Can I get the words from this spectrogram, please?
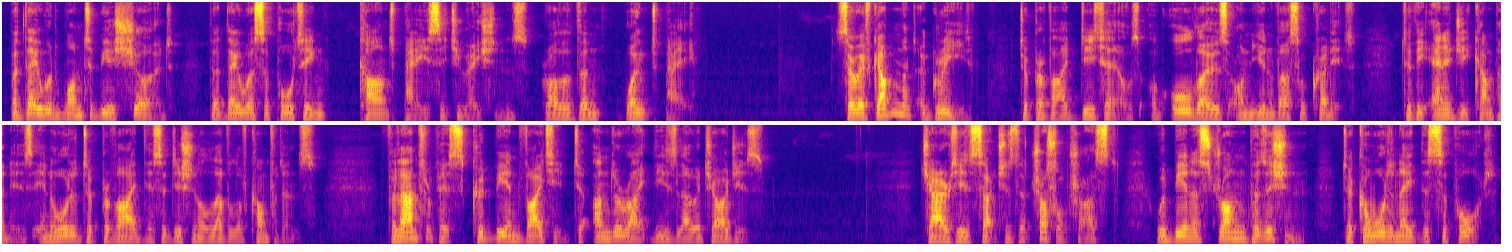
But they would want to be assured that they were supporting can't pay situations rather than won't pay. So if government agreed to provide details of all those on universal credit to the energy companies in order to provide this additional level of confidence. Philanthropists could be invited to underwrite these lower charges. Charities such as the Trussell Trust would be in a strong position to coordinate this support.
